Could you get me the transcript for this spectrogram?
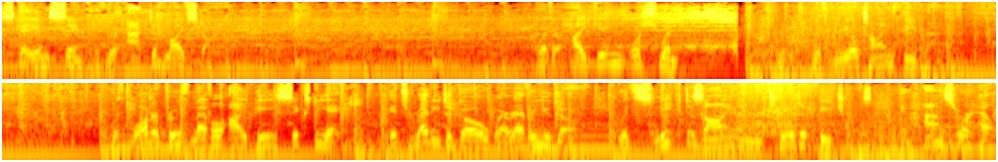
Stay in sync with your active lifestyle. Whether hiking or swimming, with real time feedback. With waterproof level IP68, it's ready to go wherever you go. With sleek design and intuitive features, enhance your health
